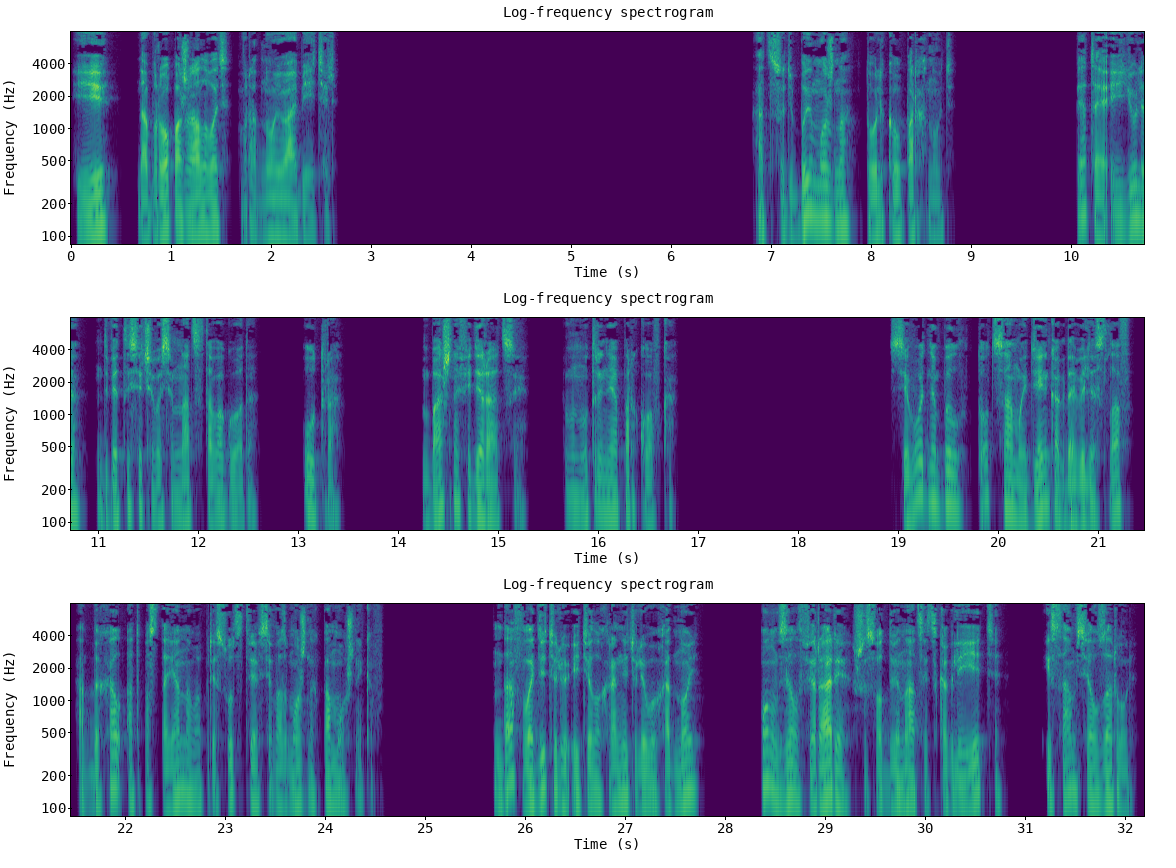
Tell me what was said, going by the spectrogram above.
и добро пожаловать в родную обитель». От судьбы можно только упорхнуть. 5 июля 2018 года. Утро. Башня Федерации. Внутренняя парковка. Сегодня был тот самый день, когда Велеслав отдыхал от постоянного присутствия всевозможных помощников. Дав водителю и телохранителю выходной, он взял Феррари 612 с Каглиетти и сам сел за руль.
